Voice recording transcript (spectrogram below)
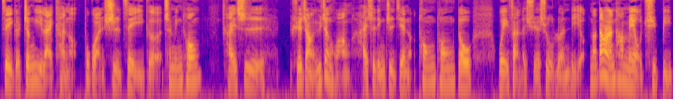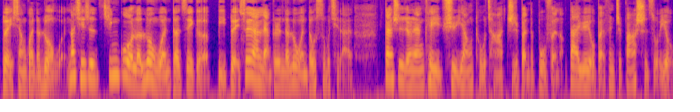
这个争议来看哦，不管是这一个陈明通还是。学长于正煌还是林志坚哦，通通都违反了学术伦理哦。那当然他没有去比对相关的论文。那其实经过了论文的这个比对，虽然两个人的论文都锁起来了，但是仍然可以去央图查纸本的部分呢，大约有百分之八十左右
